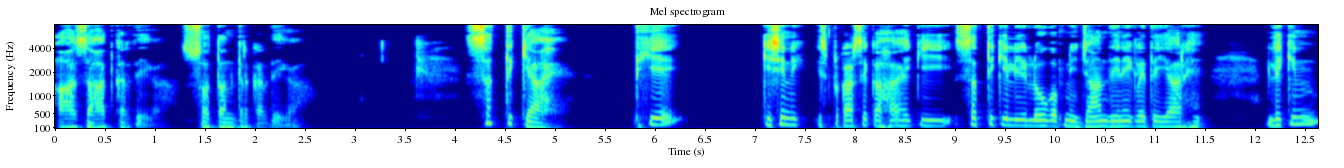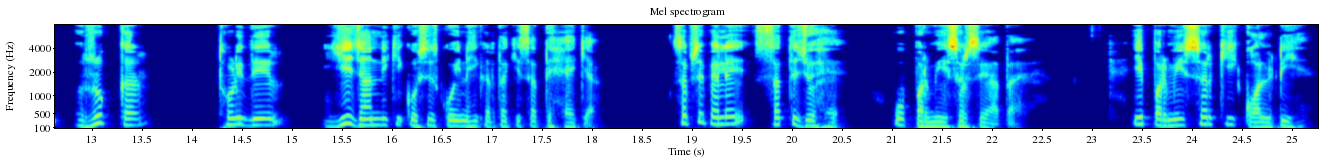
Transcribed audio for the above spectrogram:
आज़ाद कर देगा, स्वतंत्र कर देगा। सत्य क्या है? देखिए, किसी ने इस प्रकार से कहा है कि सत्य के लिए लोग अपनी जान देने के लिए तैयार हैं। लेकिन रुक कर थोड़ी देर ये जानने की कोशिश कोई नहीं करता कि सत्य है क्या। सबसे पहले सत्य जो है, वो परमेश्वर से आता है। ये परमेश्वर की क्वालिटी है।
